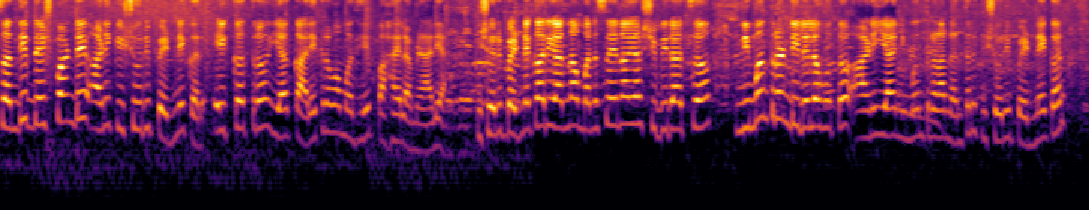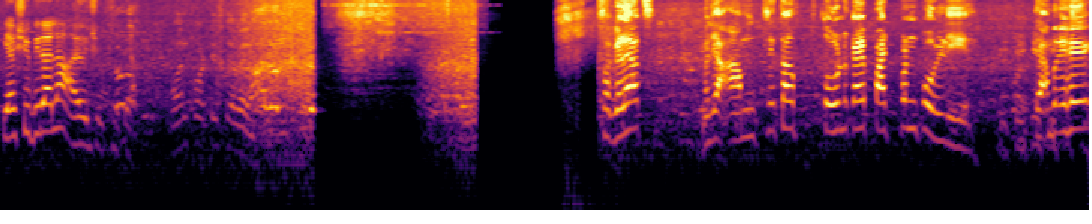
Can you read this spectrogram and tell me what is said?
संदीप देशपांडे आणि किशोरी पेडणेकर एकत्र या कार्यक्रमामध्ये पाहायला मिळाल्या. किशोरी पेडणेकर यांना मनसेनं या शिबिराचं निमंत्रण दिलेलं होतं आणि या निमंत्रणानंतर किशोरी पेडणेकर या शिबिराला आयोजित होत्या. सगळ्याच म्हणजे आमचे तर तोंड काय पाठ पण पोळली आहे. त्यामुळे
